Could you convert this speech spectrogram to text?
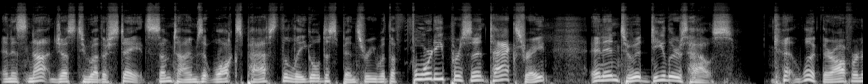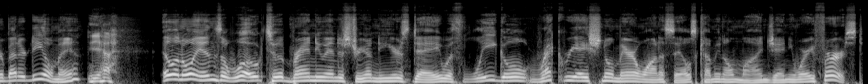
And it's not just to other states. Sometimes it walks past the legal dispensary with a 40% tax rate and into a dealer's house. Look, they're offering a better deal, man. Yeah. Illinoisans awoke to a brand new industry on New Year's Day with legal recreational marijuana sales coming online January 1st.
